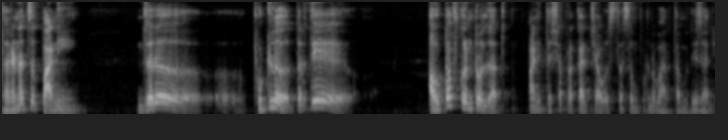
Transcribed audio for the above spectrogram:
धरणाचं पाणी जर फुटलं तर ते आउट ऑफ कंट्रोल जातं आणि तशा प्रकारची अवस्था संपूर्ण भारतामध्ये झाली.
